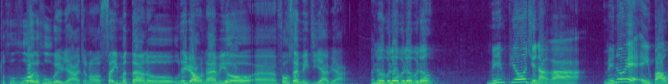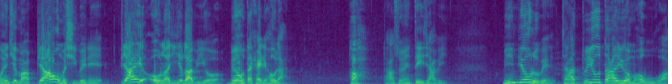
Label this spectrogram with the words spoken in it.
တခုခုတော့တခုပဲဗျာကျွန်တော်စိတ်မတန်လို့ဦးထိပ်ပြောင်လှမ်းပြီးတော့အဲဖုန်းဆက်မိကြည့်ရဗျဘလို့ဘလို့ဘလို့ဘလို့မင်းပြောချင်တာကမင်းတို့ရဲ့အိမ်ပါဝင်းချင်မှာပြားအောင်မရှိဘဲနဲ့ပြားရဲ့အုံလာကြီးရောက်လာပြီးတော့မင်းကိုတိုက်ခိုက်တယ်ဟုတ်လားဟာဒါဆိုရင်တေးကြပြီမင်းပြောလို့ပဲဒါတွေးရသားရောမဟုတ်ဘူးကွာ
